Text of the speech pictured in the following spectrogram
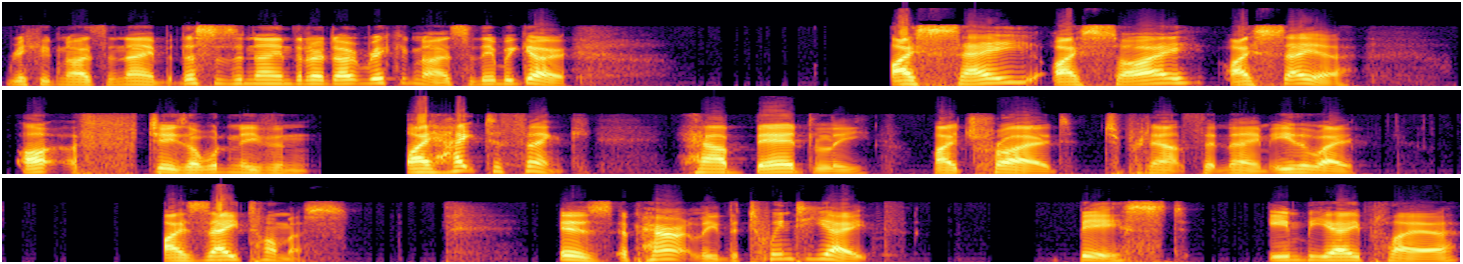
recognize the name. But this is a name that I don't recognize, so there we go. I say, I say, Isaiah. Uh, geez, I wouldn't even. I hate to think how badly I tried to pronounce that name. Either way, Isaiah Thomas is apparently the 28th best NBA player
